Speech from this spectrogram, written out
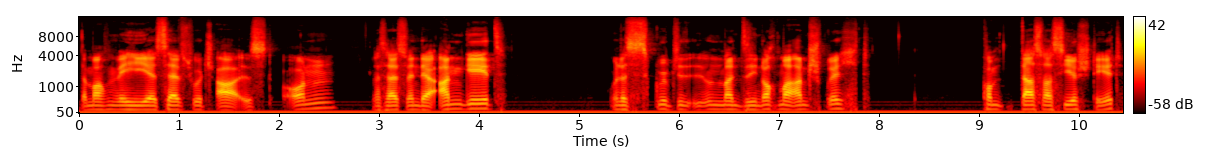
Dann machen wir hier Self-Switch A ist on. Das heißt, wenn der angeht und das Script und man sie nochmal anspricht, kommt das, was hier steht.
